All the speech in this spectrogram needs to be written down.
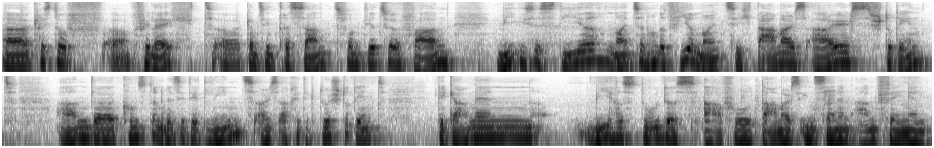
Äh, Christoph, äh, vielleicht äh, ganz interessant von dir zu erfahren, wie ist es dir 1994 damals als Student an der Kunstuniversität Linz als Architekturstudent gegangen. Wie hast du das AFO damals in seinen Anfängen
